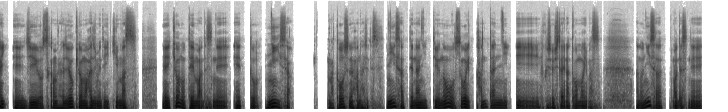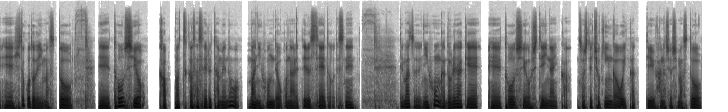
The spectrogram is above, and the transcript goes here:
はい、えー、自由をつかむラジオ、今日も始めていきます。えー、今日のテーマはですね、えっと、NISA、まあ、投資の話です。NISA って何っていうのをすごい簡単に、えー、復習したいなと思います。あの NISA はですね、えー、一言で言いますと、えー、投資を活発化させるための、まあ、日本で行われている制度ですね。でまず日本がどれだけ、えー、投資をしていないか、そして貯金が多いかっていう話をしますと、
